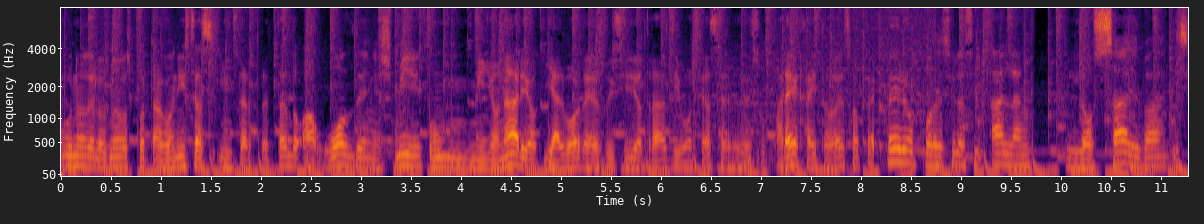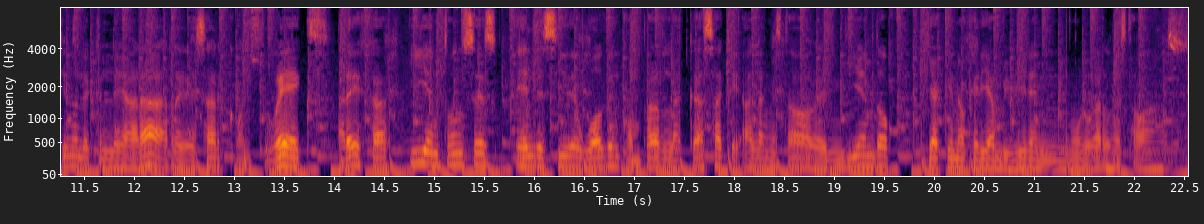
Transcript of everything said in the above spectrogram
uno de los nuevos protagonistas interpretando a Walden Schmidt, un millonario y al borde de suicidio tras divorciarse de su pareja y todo eso. pe- Pero por decirlo así, Alan lo salva diciéndole que le hará regresar con su ex pareja y entonces él decide Walden comprar la casa que Alan estaba vendiendo ya que no querían vivir en un lugar donde estaba su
